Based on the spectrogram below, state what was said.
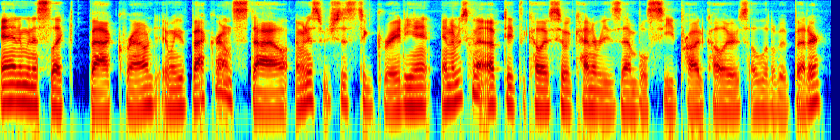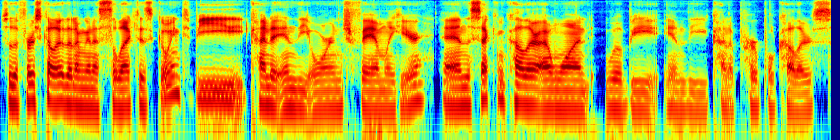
and I'm going to select background and we have background style. I'm going to switch this to gradient and I'm just going to update the color so it kind of resembles SeedProd colors a little bit better. So the first color that I'm going to select is going to be kind of in the orange family here. And the second color I want will be in the kind of purple colors.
